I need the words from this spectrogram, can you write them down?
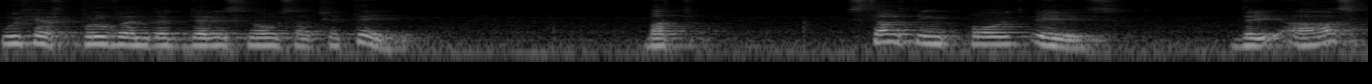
We have proven that there is no such a thing. But starting point is they asked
